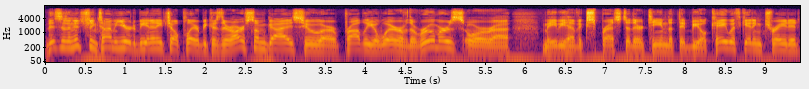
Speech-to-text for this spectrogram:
this is an interesting time of year to be an NHL player because there are some guys who are probably aware of the rumors or uh, maybe have expressed to their team that they'd be okay with getting traded.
